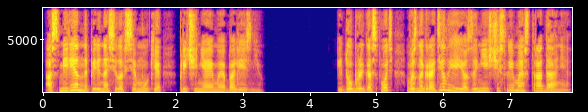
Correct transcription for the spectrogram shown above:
а смиренно переносила все муки, причиняемые болезнью. И добрый Господь вознаградил ее за неисчислимое страдание,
